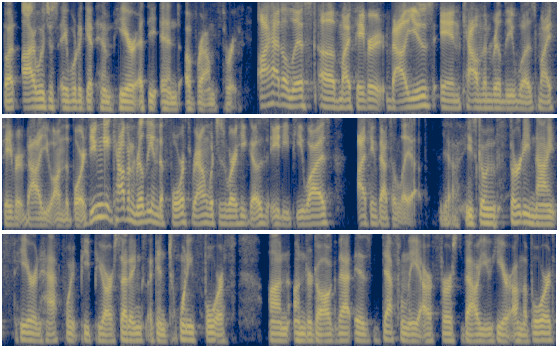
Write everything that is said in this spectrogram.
But I was just able to get him here at the end of round three. I had a list of my favorite values, and Calvin Ridley was my favorite value on the board. If you can get Calvin Ridley in the fourth round, which is where he goes ADP wise, I think that's a layup. Yeah, he's going 39th here in half point PPR settings. Again, 24th on underdog. That is definitely our first value here on the board.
